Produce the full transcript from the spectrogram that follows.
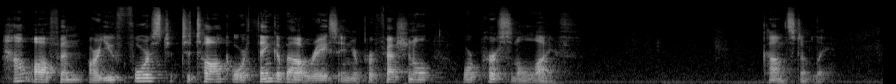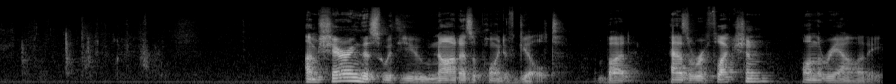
How often are you forced to talk or think about race in your professional or personal life? Constantly. I'm sharing this with you not as a point of guilt, but as a reflection on the reality.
